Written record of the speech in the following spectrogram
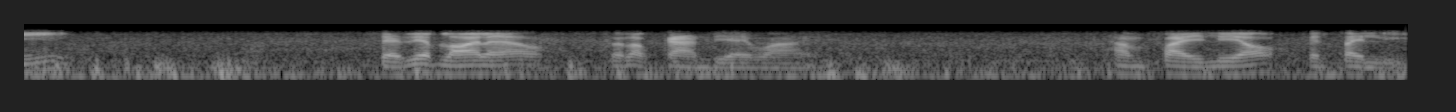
นี้ เสร็จเรียบร้อยแล้วสำหรับการ DIY ทำไฟเลี้ยวเป็นไฟหลี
